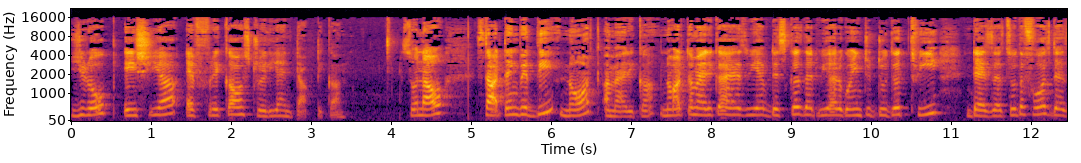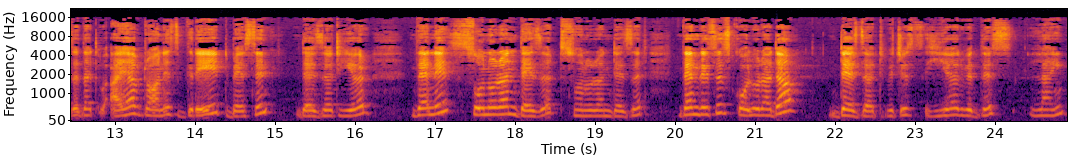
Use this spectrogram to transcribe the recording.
यूरोप एशिया अफ्रीका ऑस्ट्रेलिया एंटार्क्टिका सो नाउ starting with the North America. North America, as we have discussed that we are going to do the three deserts. So the first desert that I have drawn is Great Basin desert here. Then is Sonoran Desert, Sonoran Desert. Then this is Colorado Desert, which is here with this line.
